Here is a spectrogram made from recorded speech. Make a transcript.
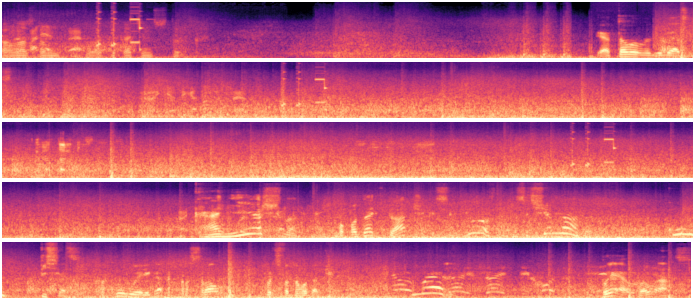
А у нас там была покатинца только. Готовы выдвигаться. Ракеты готовы, Конечно! Попадать датчика, серьезно? Зачем надо? Акулу писец. Акулу аллигатор просрал против одного датчика. Б, баланс.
